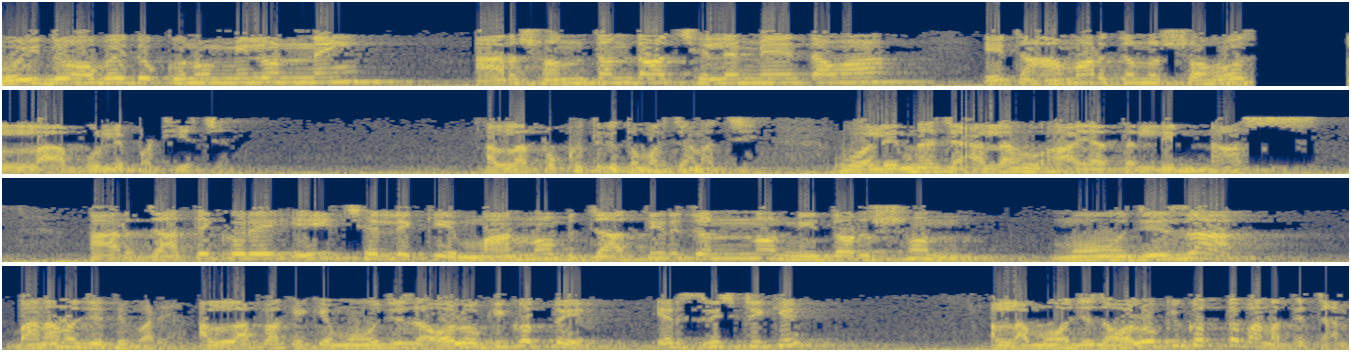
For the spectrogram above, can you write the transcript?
বৈধ অবৈধ কোনো মিলন নেই। আর সন্তান দেওয়া ছেলে মেয়ে দেওয়া এটা আমার জন্য সহজ। আল্লাহ বলে পাঠিয়েছেন। আল্লাহর পক্ষ থেকে তোমার জানাচ্ছি। যে আল্লাহ আয়াত নাস আর যাতে করে এই ছেলেকে মানব জাতির জন্য নিদর্শন, মজেজা বানানো যেতে পারে। আল্লাহ পাকে কে মজেজা অলৌকিকত্ব এর। এর সৃষ্টিকে আল্লাহ মজেজা অলৌকিকত্ব বানাতে চান।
